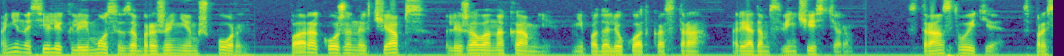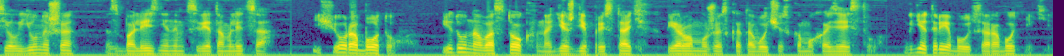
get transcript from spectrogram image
Они носили клеймо с изображением шпоры. Пара кожаных чапс лежала на камне, неподалеку от костра, рядом с винчестером. «Странствуете?» – спросил юноша, с болезненным цветом лица. «Ищу работу. Иду на восток в надежде пристать к первому же скотоводческому хозяйству, где требуются работники».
